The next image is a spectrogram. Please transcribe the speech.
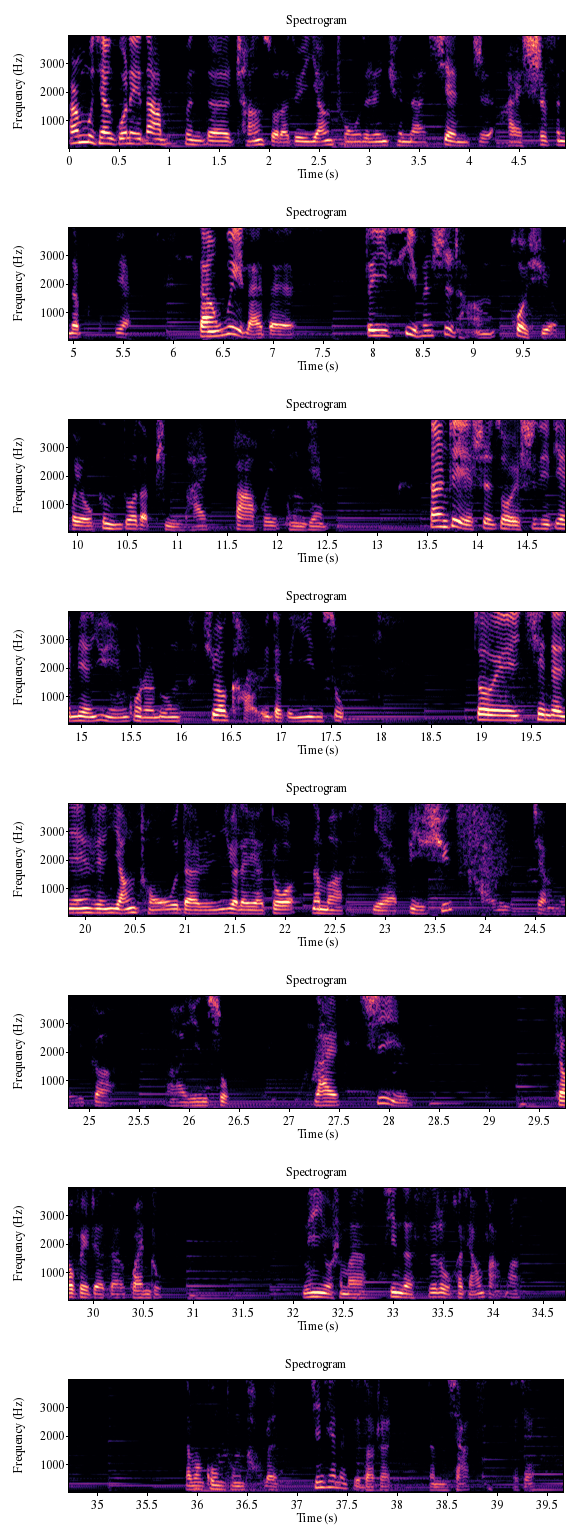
而目前国内大部分的场所呢，对养宠物的人群呢限制还十分的普遍，但未来的这一细分市场或许会有更多的品牌发挥空间。当然，这也是作为实体店面运营过程中需要考虑的个因素。作为现在年轻人养宠物的人越来越多，那么也必须考虑这样的一个啊因素，来吸引。消费者的关注，您有什么新的思路和想法吗？咱们共同讨论。今天呢就到这里，咱们下次再见。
